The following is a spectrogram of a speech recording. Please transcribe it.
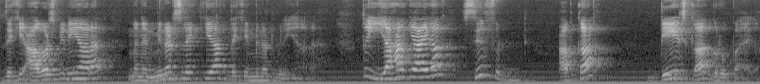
तो देखिए आवर्स भी नहीं आ रहा है। मैंने मिनट सेलेक्ट किया तो देखिए मिनट भी नहीं आ रहा है। तो यहाँ क्या आएगा? सिर्फ़ आपका डेज़ का ग्रुप आएगा।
